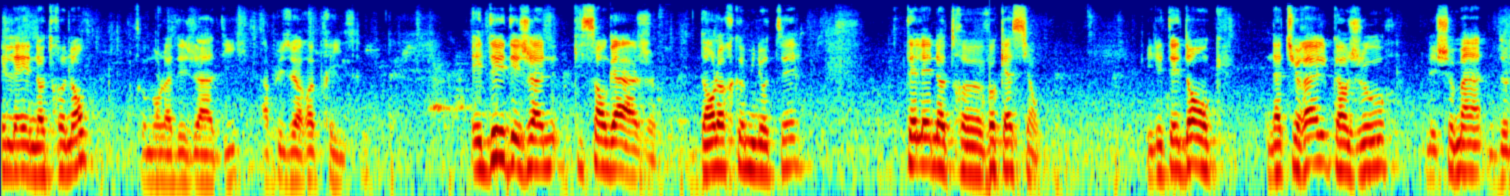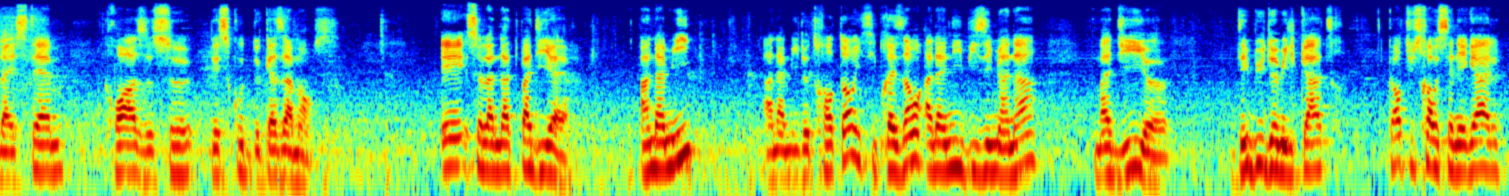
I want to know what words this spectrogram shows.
Quel est notre nom Comme on l'a déjà dit à plusieurs reprises. Aider des jeunes qui s'engagent dans leur communauté, telle est notre vocation. Il était donc naturel qu'un jour, les chemins de la STM croisent ceux des scouts de Casamance. Et cela date pas d'hier. Un ami, un ami de 30 ans, ici présent, Anani Bizimana, m'a dit euh, début 2004 quand tu seras au Sénégal,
